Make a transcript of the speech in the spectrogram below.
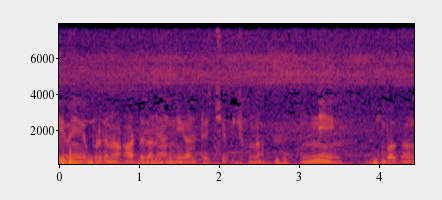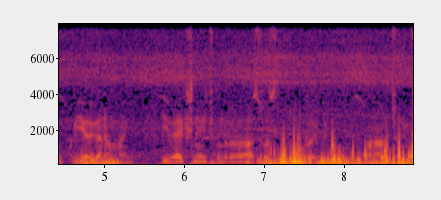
ఏమి ఎప్పటికైనా హార్ట్ కానీ అన్నీ కానీ టెస్ట్ చేయించుకున్నా అన్నీ క్లియర్గానే ఉన్నాయి. ఈ వ్యాక్సిన్ వేయించుకున్న తర్వాత అస్వస్థ మా నాన్న చనిపోవడం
